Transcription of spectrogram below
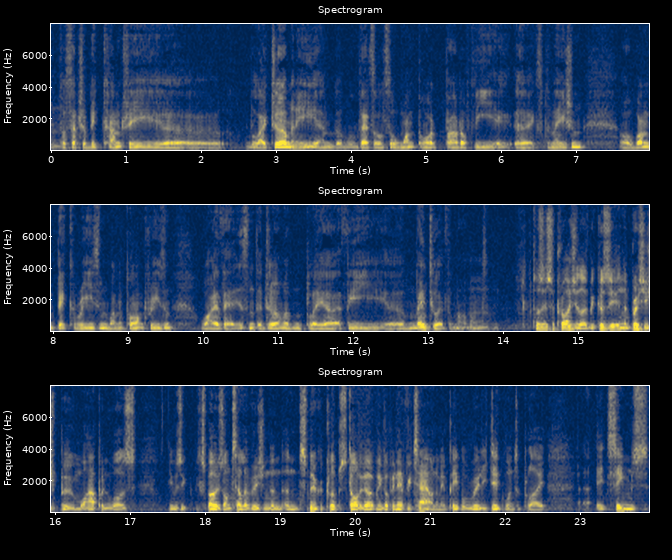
mm. for such a big country uh, like Germany, and that's also one part, part of the uh, explanation or one big reason, one important reason why there isn't a German player at the uh, main tour at the moment. Mm. Does it surprise you though? Because in the British boom, what happened was it was exposed on television, and, and snooker clubs started opening up in every town. I mean, people really did want to play. It seems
